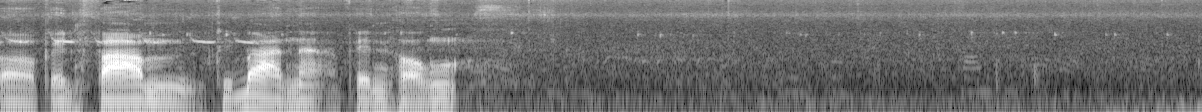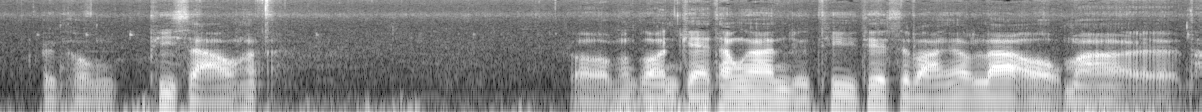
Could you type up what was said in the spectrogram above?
ก็เป็นฟาร์มที่บ้านนะเป็นของ เป็นของพี่สาวฮะก็เมื่อก่อนแกทำงานอยู่ที่เทศบาลครับลาออกมาท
